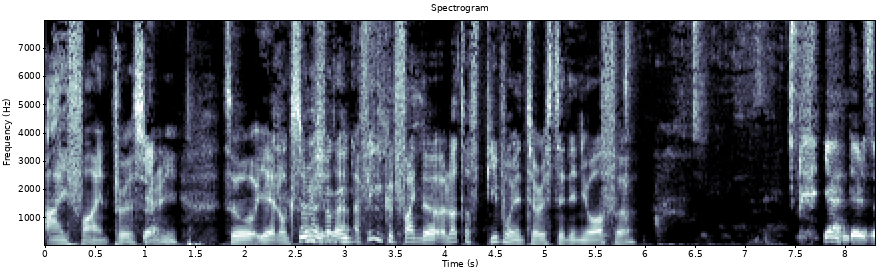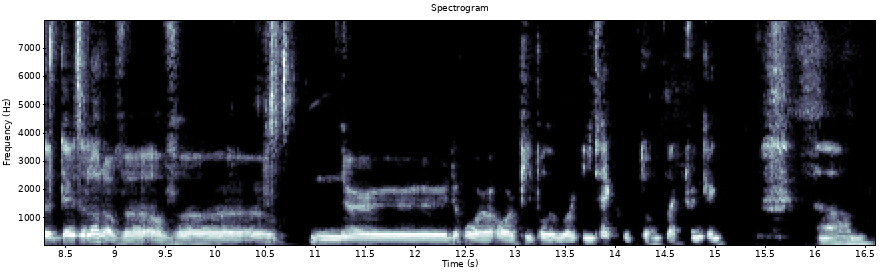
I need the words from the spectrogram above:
I find personally. Yeah. So yeah, long story short, right. I, I, think you could find a, a, lot of people interested in your offer. Yeah, there's a there's a lot of uh, of uh, nerd or or people who work in tech who don't like drinking. Um,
